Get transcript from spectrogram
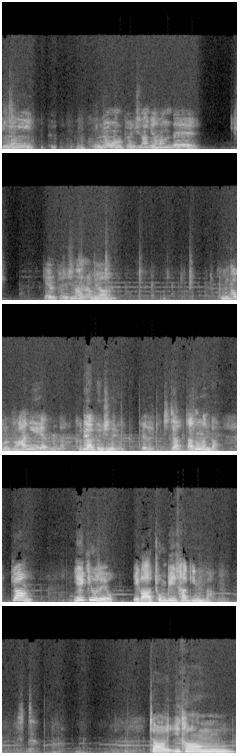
공룡이 공룡으로 변신하긴 하는데 얘를 변신하려면 공격을 많이 해야 된다. 그래야 변신해요. 그래서 진짜 짜증난다. 그냥 얘 키우세요. 얘가 좀비 사기입니다. 진짜. 자, 이상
